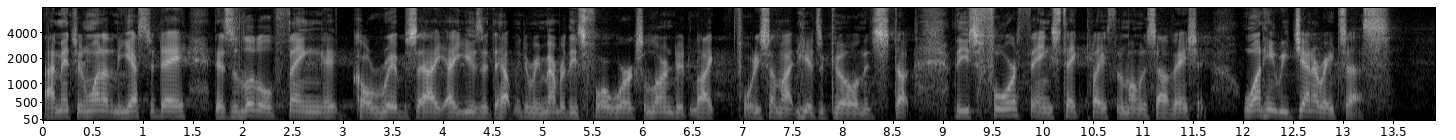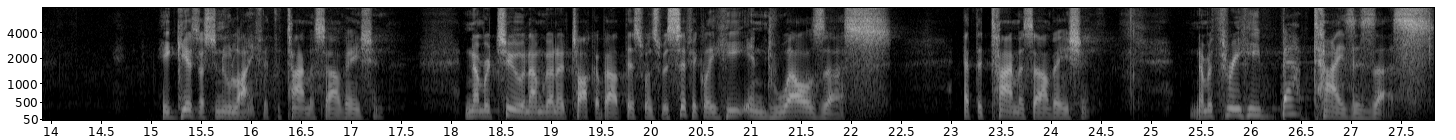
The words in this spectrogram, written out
I mentioned one of them yesterday. There's a little thing called ribs. I, I, use it to help me to remember these four works. I learned it like 40 some odd years ago and it's stuck. These four things take place at the moment of salvation. One, He regenerates us, He gives us new life at the time of salvation. Number two, and I'm going to talk about this one specifically, He indwells us at the time of salvation. Number three, He baptizes us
